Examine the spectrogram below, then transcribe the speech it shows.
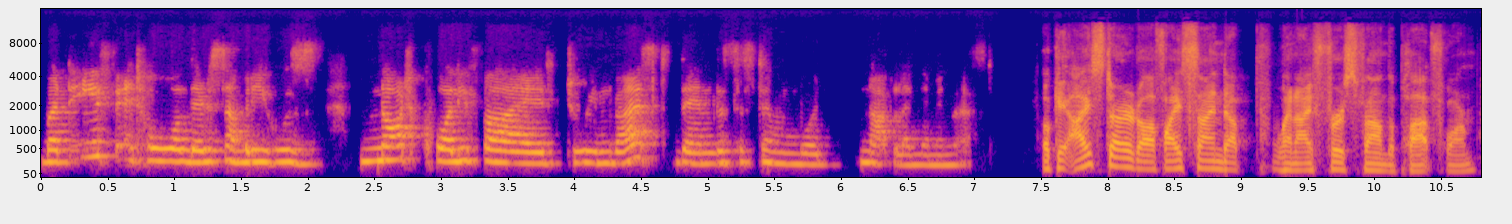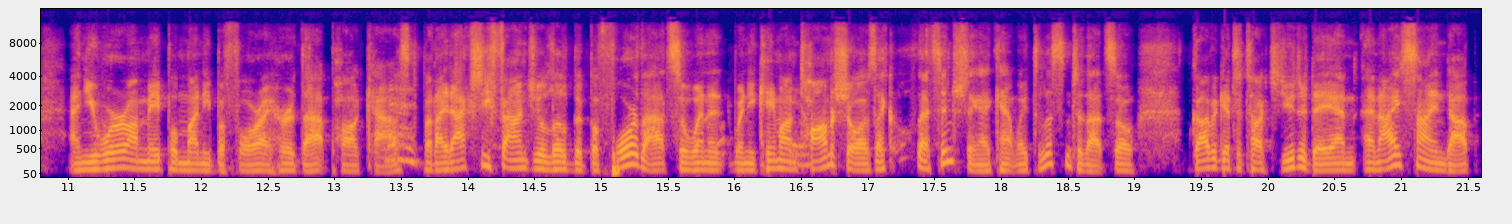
but if at all there's somebody who's not qualified to invest, then the system would not let them invest. Okay, I started off, I signed up when I first found the platform, and you were on Maple Money before. I heard that podcast, but I'd actually found you a little bit before that. So when it when you came on. Tom's show, I was like, oh, that's interesting. I can't wait to listen to that. So glad we get to talk to you today. And and I signed up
